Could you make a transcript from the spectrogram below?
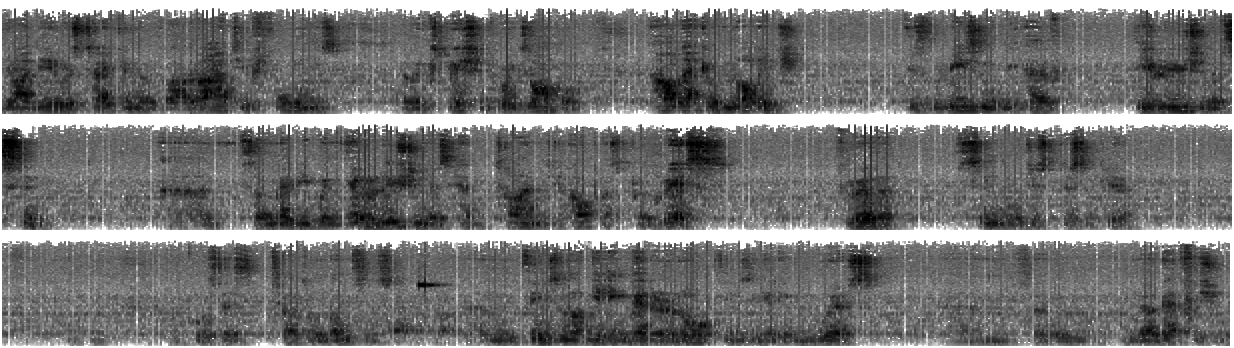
the idea was taken of a variety of forms of expression. For example, our lack of knowledge is the reason we have the illusion of sin. Uh, so maybe when evolution has had time to help us progress further, sin will just disappear. Of course, that's total nonsense. Um, things are not getting better at all, things are getting worse. Um, so we know that for sure.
